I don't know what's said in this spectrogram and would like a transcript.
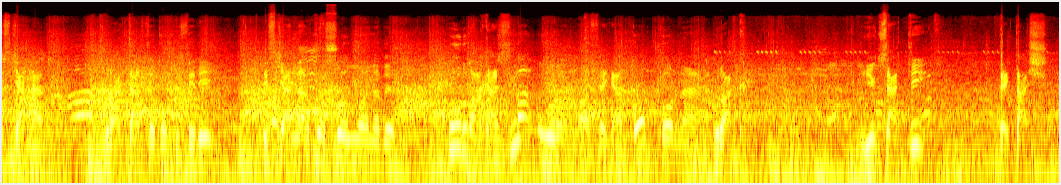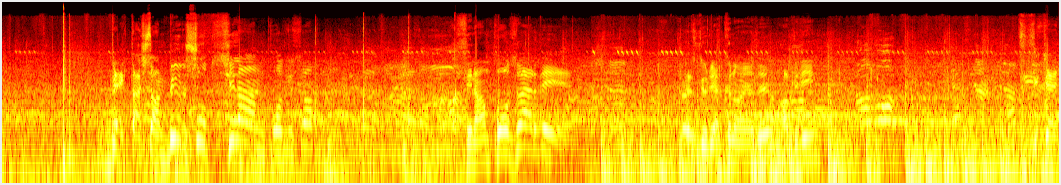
İskender. Burak terse top istedi. İskender koşu yolunu oynadı. Uğur var karşısında. Pası gelen top korner. Burak. Yükseltti. Bektaş. Bektaş'tan bir şut. Sinan pozisyon. Sinan poz verdi. Özgür yakın oynadı. Abidin. Fikret.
